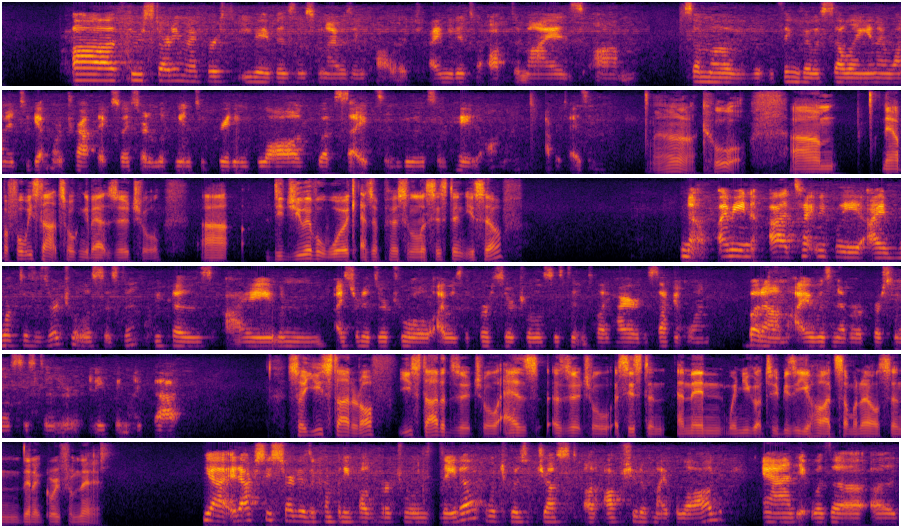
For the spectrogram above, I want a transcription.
Uh, through starting my first eBay business when I was in college, I needed to optimize um, some of the things I was selling, and I wanted to get more traffic. So I started looking into creating blog websites and doing some paid online advertising. Ah, cool. Um, now, before we start talking about Zirtual, uh, did you ever work as a personal assistant yourself? No, I mean, uh, technically, I've worked as a virtual assistant because I, when I started Zirtual, I was the first Zirtual assistant until I hired a second one. But um, I was never a personal assistant or anything like that. So you started off, you started Zirtual as a Zirtual assistant, and then when you got too busy, you hired someone else, and then it grew from there. Yeah, it actually started as a company called Virtual Zeta, which was just an offshoot of my blog, and it was a, a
